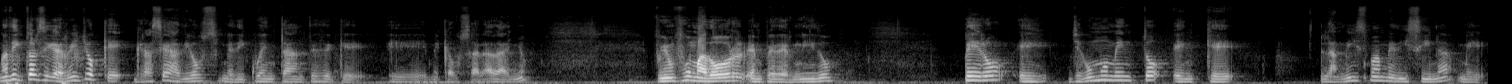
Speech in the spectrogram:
Adicto al cigarrillo que, gracias a Dios, me di cuenta antes de que eh, me causara daño. Fui un fumador empedernido, pero eh, llegó un momento en que la misma medicina me,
